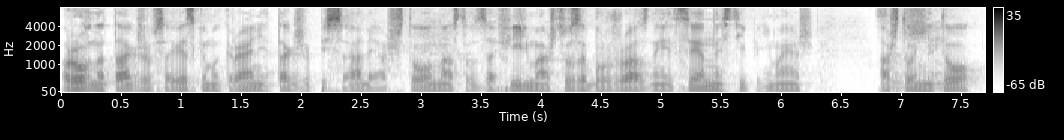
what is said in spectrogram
Ровно так же в советском экране также писали, а что у нас тут за фильмы, а что за буржуазные ценности, понимаешь, а Слушай, что не то.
